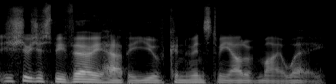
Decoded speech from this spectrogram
you should just be very happy you've convinced me out of my way.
